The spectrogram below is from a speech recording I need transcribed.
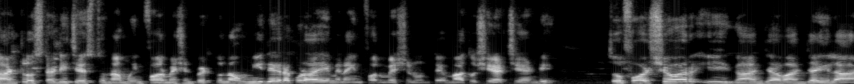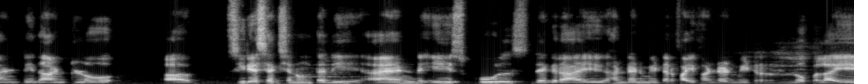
దాంట్లో స్టడీ చేస్తున్నాము ఇన్ఫర్మేషన్ పెడుతున్నాము. మీ దగ్గర కూడా ఏమైనా ఇన్ఫర్మేషన్ ఉంటే మాతో షేర్ చేయండి. సో ఫర్ షూర్ ఈ గాంజా వాంజా ఇలాంటి దాంట్లో సీరియస్ సెక్షన్ ఉంటుంది. అండ్ ఈ స్కూల్స్ దగ్గర ఈ hundred meter five hundred meter లోపల ఏ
